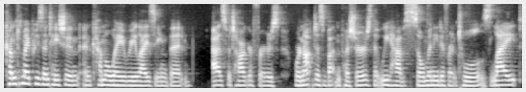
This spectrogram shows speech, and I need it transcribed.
come to my presentation and come away realizing that as photographers, we're not just button pushers, that we have so many different tools light,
